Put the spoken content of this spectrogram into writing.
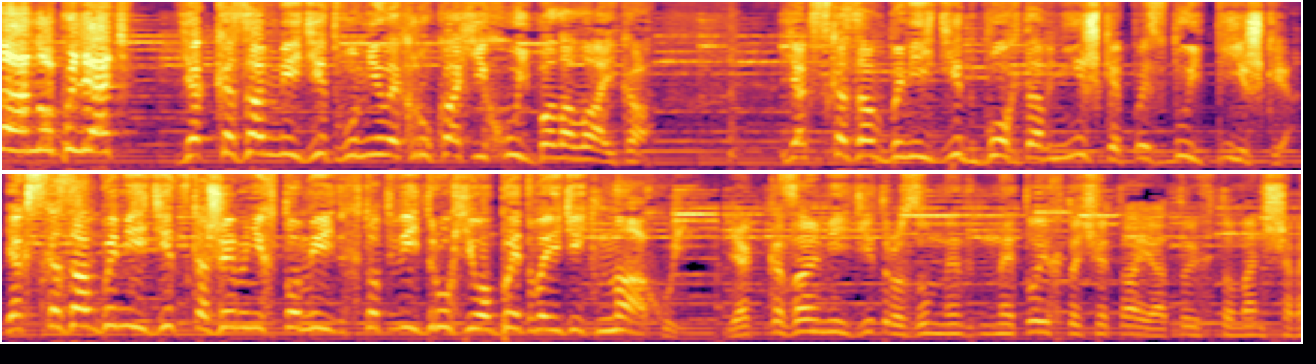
Нано, блядь! Як казав мій дід в умілих руках і хуй балалайка. Як сказав би мій дід, Бог дав ніжки, пиздуй пішки. Як сказав би мій дід, скажи мені, хто мій, хто твій друг і обидва йдіть нахуй. Як казав мій дід, розум не, не той, хто читає, а той, хто менше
